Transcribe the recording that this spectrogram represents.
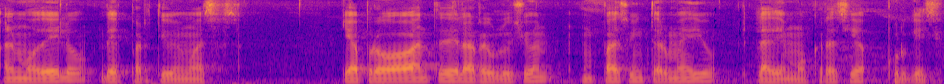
al modelo del partido de masas, que aprobaba antes de la revolución un paso intermedio la democracia burguesa.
